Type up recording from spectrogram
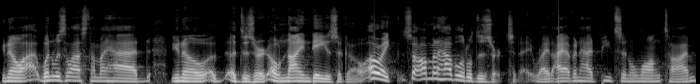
you know, I, when was the last time I had, you know, a, a dessert? Oh, nine days ago. All right, so I'm going to have a little dessert today, right? I haven't had pizza in a long time.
